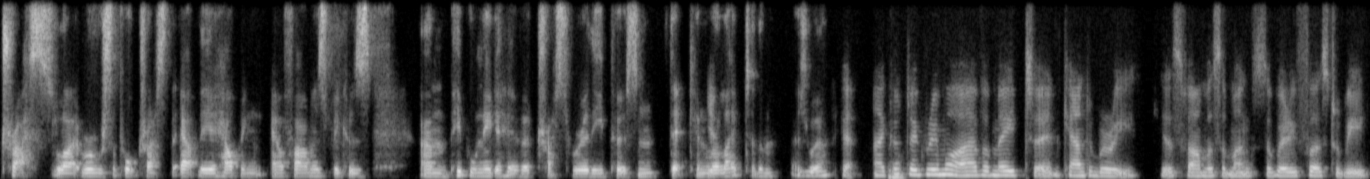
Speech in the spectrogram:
trust, like rural support trust, out there helping our farmers because um, people need to have a trustworthy person that can yeah. relate to them as well. Yeah, I couldn't agree more. I have a mate in Canterbury. His farm was amongst the very first to be,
